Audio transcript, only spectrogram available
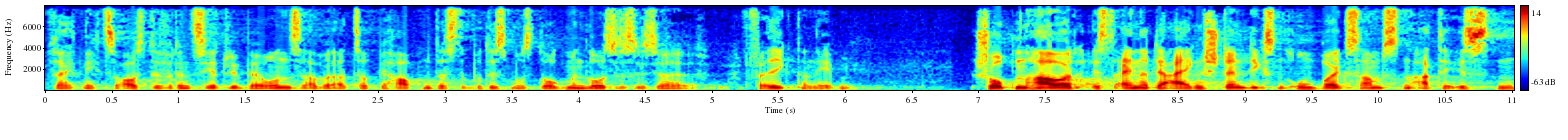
Vielleicht nicht so ausdifferenziert wie bei uns, aber zu behaupten, dass der Buddhismus dogmenlos ist, ist ja völlig daneben. Schopenhauer ist einer der eigenständigsten, unbeugsamsten Atheisten,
